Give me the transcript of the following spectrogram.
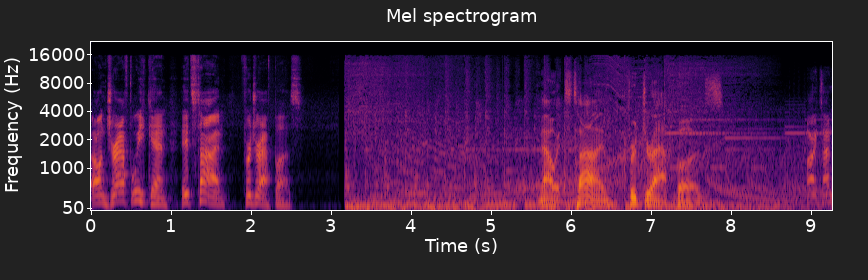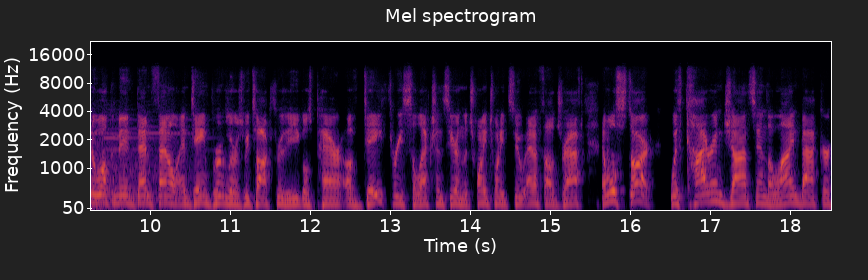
on draft weekend. It's time for draft buzz. Now it's time for draft buzz. All right, time to welcome in Ben Fennell and Dane Brugler as we talk through the Eagles' pair of day three selections here in the 2022 NFL Draft. And we'll start with Kyron Johnson, the linebacker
